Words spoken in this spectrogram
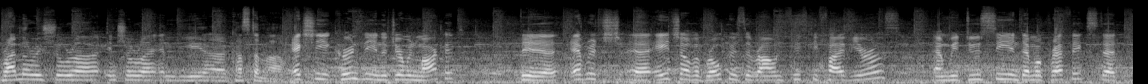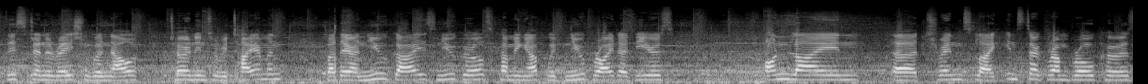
primary insurer, insurer and the uh, customer. Actually, currently in the German market, the average uh, age of a broker is around 55 euros. And we do see in demographics that this generation will now turn into retirement. But there are new guys, new girls coming up with new bright ideas, online uh, trends like Instagram brokers,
